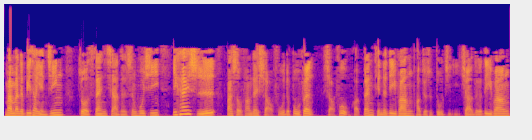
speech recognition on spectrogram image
慢慢的闭上眼睛，做三下的深呼吸。一开始把手放在小腹的部分，小腹好丹田的地方，好就是肚脐以下这个地方，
